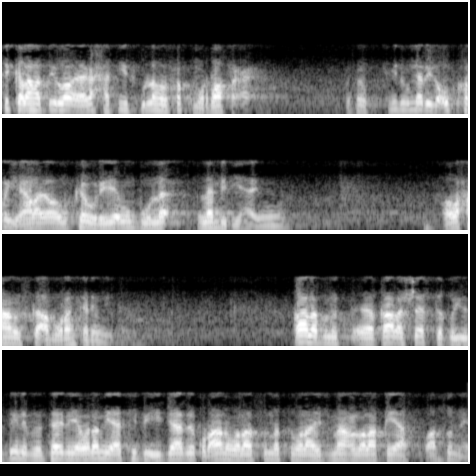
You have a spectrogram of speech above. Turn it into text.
Si kale haddii loo eego xadiidku lahu xukmu rafc wuxuu miduu nebiga u kor yeelay oo uu ka wariyey unbuu la la mid yahay oo waxaanu iska abuuran karin wey qaala sheekh taqiyudiin ibnu taymiya walam yaati biijaabi qur'aanu walaa sunatu walaa ijmaacu walaa qiyaas. Waa sunne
